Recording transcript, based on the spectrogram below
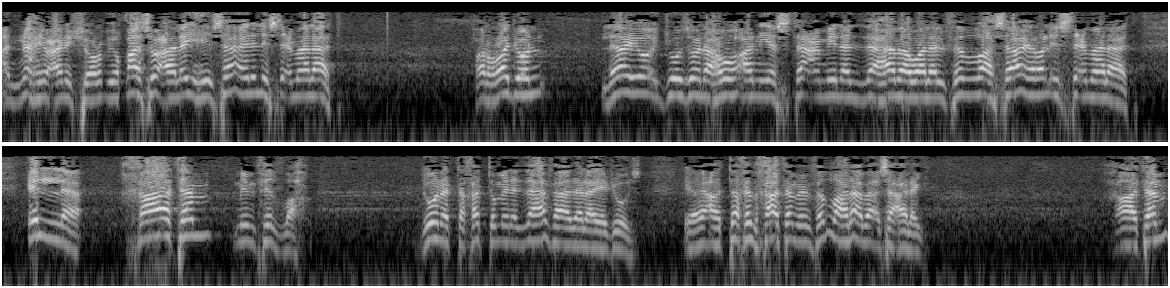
النهي عن الشرب يقاس عليه سائر الاستعمالات. فالرجل لا يجوز له أن يستعمل الذهب ولا الفضة سائر الاستعمالات إلا خاتم من فضة. دون التختم من الذهب فهذا لا يجوز. يتخذ خاتم من فضة لا بأس عليه. خاتم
